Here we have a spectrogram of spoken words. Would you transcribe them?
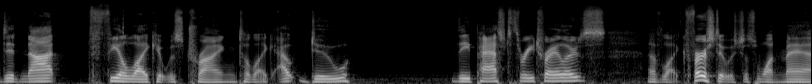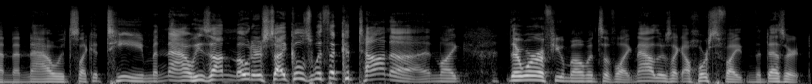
did not feel like it was trying to like outdo the past three trailers of like first it was just one man and now it's like a team and now he's on motorcycles with a katana. And like there were a few moments of like now there's like a horse fight in the desert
